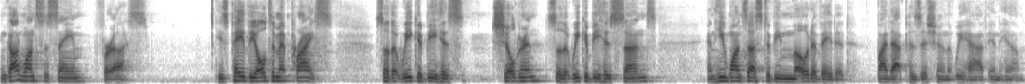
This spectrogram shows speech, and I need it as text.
And God wants the same for us. He's paid the ultimate price so that we could be his children, so that we could be his sons. And he wants us to be motivated by that position that we have in him.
